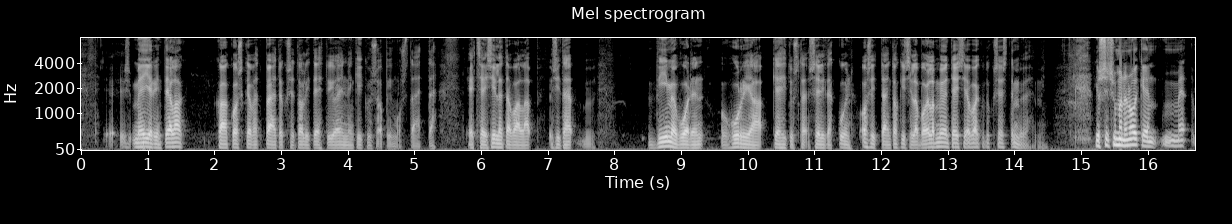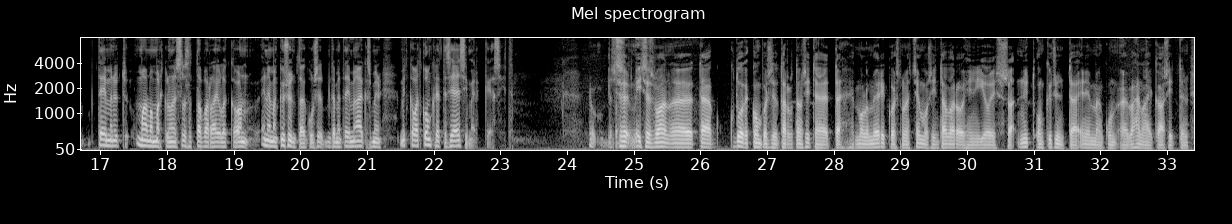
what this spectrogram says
Meijerin telakkaa koskevat päätökset oli tehty jo ennen kikysopimusta, että, että se ei sillä tavalla sitä viime vuoden hurjaa kehitystä selitä kuin osittain. Toki sillä voi olla myönteisiä vaikutuksia sitten myöhemmin. Jos siis ymmärrän oikein, me teemme nyt maailmanmarkkinoille sellaista tavaraa, jolle on enemmän kysyntää kuin se, mitä me teimme aikaisemmin. Mitkä ovat konkreettisia esimerkkejä siitä? No, itse asiassa vaan tämä tuotekompositio tarkoittaa sitä, että me olemme erikoistuneet semmoisiin tavaroihin, joissa nyt on kysyntää enemmän kuin vähän aikaa sitten.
